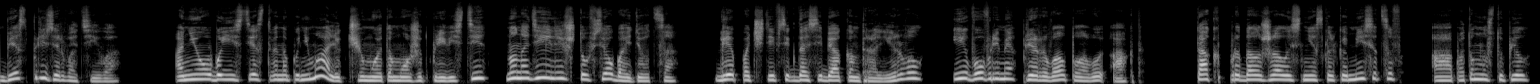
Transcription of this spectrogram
Без презерватива. Они оба, естественно, понимали, к чему это может привести, но надеялись, что все обойдется. Глеб почти всегда себя контролировал и вовремя прерывал половой акт. Так продолжалось несколько месяцев, а потом наступил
